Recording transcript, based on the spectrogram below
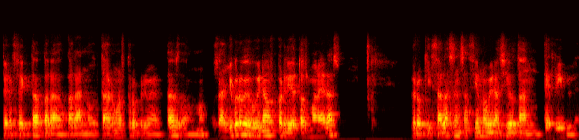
perfecta para, para anotar nuestro primer touchdown. ¿no? O sea, yo creo que hubiéramos perdido de todas maneras, pero quizá la sensación no hubiera sido tan terrible.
